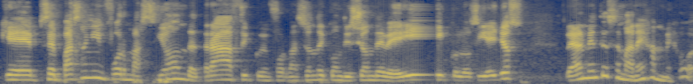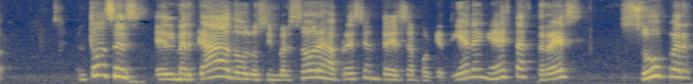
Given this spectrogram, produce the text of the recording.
que se pasan información de tráfico, información de condición de vehículos y ellos realmente se manejan mejor. Entonces, el mercado, los inversores aprecian Tesla porque tienen estas tres super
